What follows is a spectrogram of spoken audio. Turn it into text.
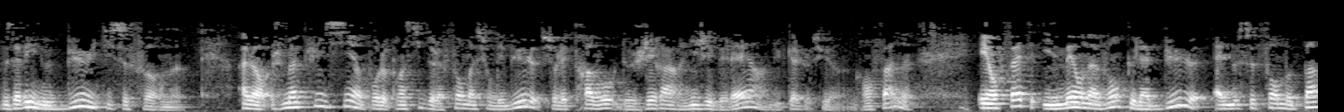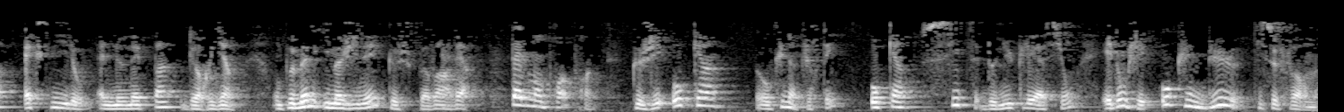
vous avez une bulle qui se forme. Alors, je m'appuie ici hein, pour le principe de la formation des bulles sur les travaux de Gérard Liger-Beller, duquel je suis un grand fan. Et en fait, il met en avant que la bulle, elle ne se forme pas ex nihilo, elle ne naît pas de rien. On peut même imaginer que je peux avoir un verre tellement propre que j'ai aucun, aucune impureté, aucun site de nucléation, et donc j'ai aucune bulle qui se forme.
